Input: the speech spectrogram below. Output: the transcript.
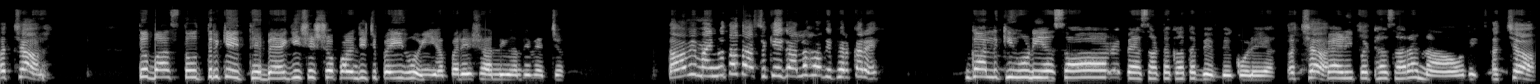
ਅੱਛਾ। ਤੇ ਬਸ ਤੋਂ ਉਤਰ ਕੇ ਇੱਥੇ ਬਹਿ ਗਈ ਸ਼ਿਸ਼ੋ ਪੰਜ ਚ ਪਈ ਹੋਈ ਆ ਪਰੇਸ਼ਾਨੀਆਂ ਦੇ ਵਿੱਚ। ਤਾਂ ਵੀ ਮੈਨੂੰ ਤਾਂ ਦੱਸ ਕੀ ਗੱਲ ਹੋ ਗਈ ਫਿਰ ਘਰੇ? ਗੱਲ ਕੀ ਹੋਣੀ ਆ? ਸਾਰੇ ਪੈਸਾ ਟਕਾ ਤਾਂ ਬੇਬੇ ਕੋਲੇ ਆ। ਅੱਛਾ। ਪੈਲੀ ਪੱਠਾ ਸਾਰਾ ਨਾ ਉਹਦੇ। ਅੱਛਾ।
